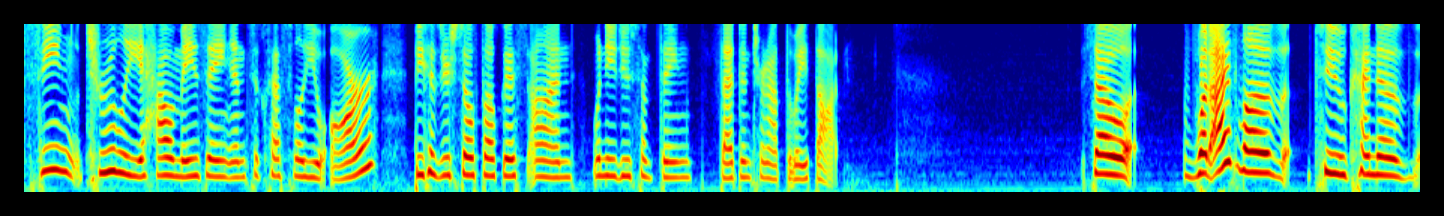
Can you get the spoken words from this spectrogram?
seeing truly how amazing and successful you are because you're so focused on when you do something that didn't turn out the way you thought. So, what I'd love to kind of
